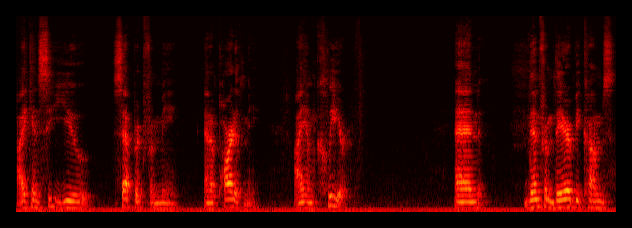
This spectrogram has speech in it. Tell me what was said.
I can see you separate from me and a part of me. I am clear. And then from there becomes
